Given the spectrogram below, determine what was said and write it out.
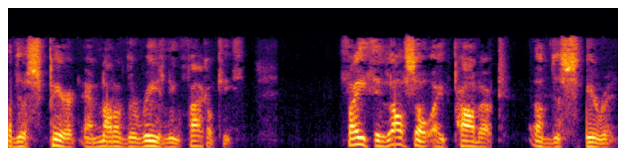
of the spirit and not of the reasoning faculties. Faith is also a product of the spirit.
